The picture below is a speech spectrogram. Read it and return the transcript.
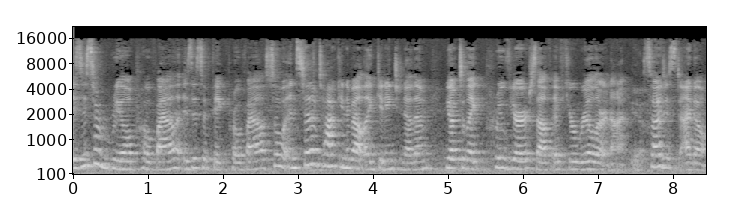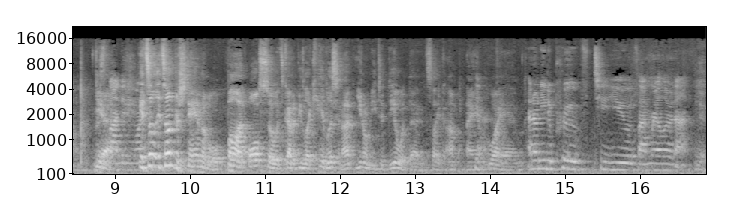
is this a real profile? Is this a fake profile? So instead of talking about like getting to know them, you have to like prove yourself if you're real or not. Yeah. So I just I don't Yeah, respond anymore. it's it's understandable, but also it's got to be like, hey, listen, I, you don't need to deal with that. It's like I'm, I am Yeah. who I am. I don't need to prove to you if I'm real or not. Yeah.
